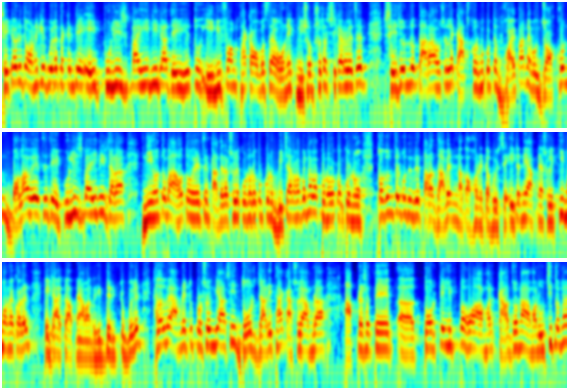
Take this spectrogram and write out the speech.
সেটা হলে যে অনেকে বলে থাকেন যে এই পুলিশ বাহিনীরা যেহেতু ইউনিফর্ম থাকা অবস্থায় অনেক নৃশংসতার শিকার হয়েছেন সেই জন্য তারা আসলে কাজকর্ম করতে ভয় পান এবং যখন বলা হয়েছে যে এই পুলিশ বাহিনীর যারা নিহত বা আহত হয়েছেন, তাদের আসলে কোনো রকম কোনো বিচার হবে না বা কোনো রকম কোনো তদন্তের মধ্যে দিয়ে তারা যাবেন না তখন এটা হয়েছে। এটা নিয়ে আপনি আসলে কি মনে করেন? এটা একটু আপনি আমাদের একটু বলেন। হেলাল ভাই, আমরা একটু প্রসঙ্গে আসি, দোষ জারি থাক। আসলে আমরা আপনার সাথে তর্কে লিপ্ত হওয়া আমার কাজও না, আমার উচিত না।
